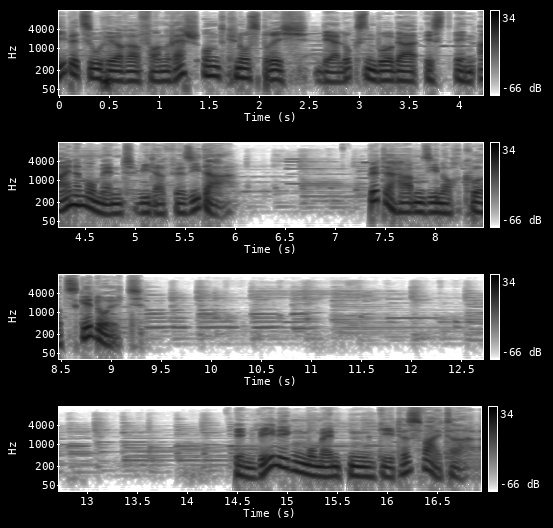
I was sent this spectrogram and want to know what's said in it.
Liebe Zuhörer von Resch und Knusprig, der Luxemburger ist in einem Moment wieder für Sie da. Bitte haben Sie noch kurz Geduld. In wenigen Momenten geht es weiter.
